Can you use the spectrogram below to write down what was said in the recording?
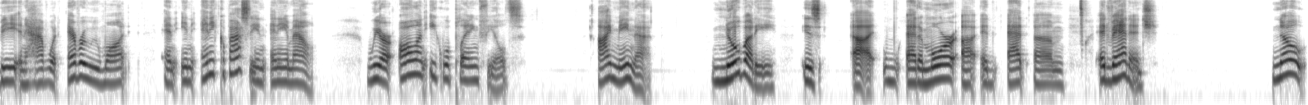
be, and have whatever we want and in any capacity, in any amount. We are all on equal playing fields. I mean that. Nobody is uh, at a more uh, ad, at um, advantage. No,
